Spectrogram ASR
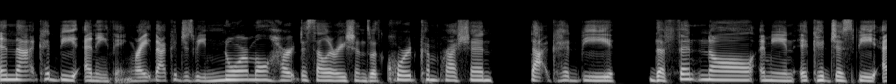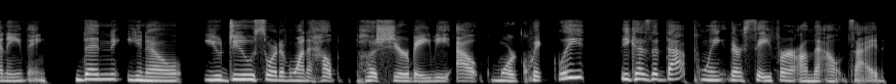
and that could be anything, right? That could just be normal heart decelerations with cord compression. That could be the fentanyl. I mean, it could just be anything. Then, you know, you do sort of want to help push your baby out more quickly because at that point they're safer on the outside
